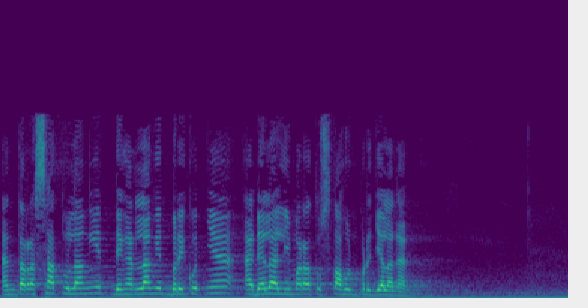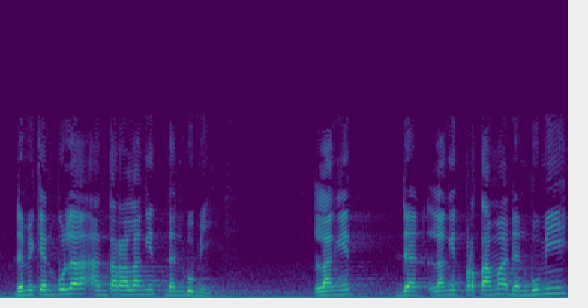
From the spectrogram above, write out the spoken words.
antara satu langit dengan langit berikutnya adalah 500 tahun perjalanan demikian pula antara langit dan bumi langit dan langit pertama dan bumi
